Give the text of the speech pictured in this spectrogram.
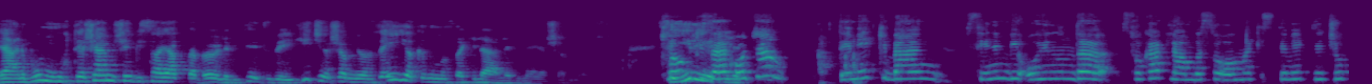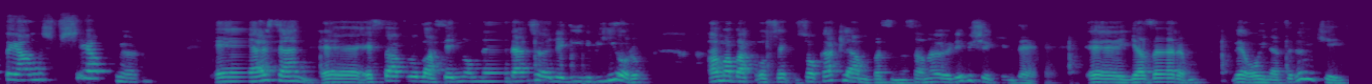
Yani bu muhteşem bir şey. Biz hayatta böyle bir tecrübeyi hiç yaşamıyoruz. En yakınımızdakilerle bile yaşamıyoruz. Çok Seyir güzel yetili... hocam. Demek ki ben senin bir oyununda sokak lambası olmak istemekle çok da yanlış bir şey yapmıyorum. Eğer sen e, estağfurullah senin onu neden söylediğini biliyorum. Ama bak o sokak lambasını sana öyle bir şekilde e, yazarım ve oynatırım ki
